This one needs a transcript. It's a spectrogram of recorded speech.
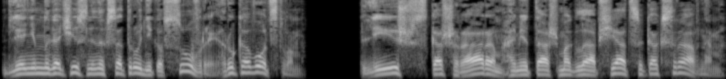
для немногочисленных сотрудников Сувры — руководством. Лишь с Кашраром Амитаж могла общаться как с равным.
